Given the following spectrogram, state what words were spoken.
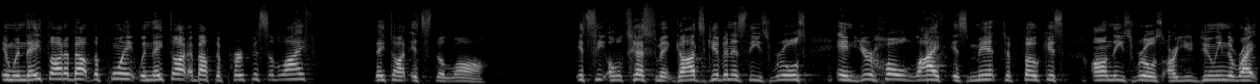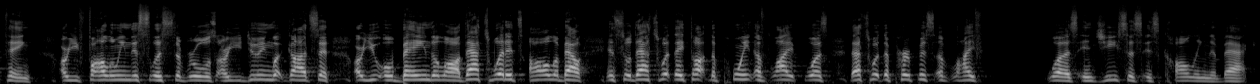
And when they thought about the point, when they thought about the purpose of life, they thought it's the law. It's the Old Testament. God's given us these rules, and your whole life is meant to focus on these rules. Are you doing the right thing? Are you following this list of rules? Are you doing what God said? Are you obeying the law? That's what it's all about. And so that's what they thought the point of life was. That's what the purpose of life was. And Jesus is calling them back.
